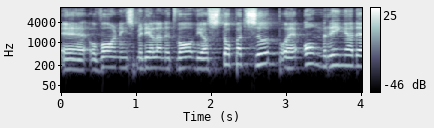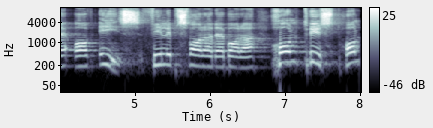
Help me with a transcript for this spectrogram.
Eh, och varningsmeddelandet var, vi har stoppats upp och är omringade av is. Philip svarade bara, håll tyst, håll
